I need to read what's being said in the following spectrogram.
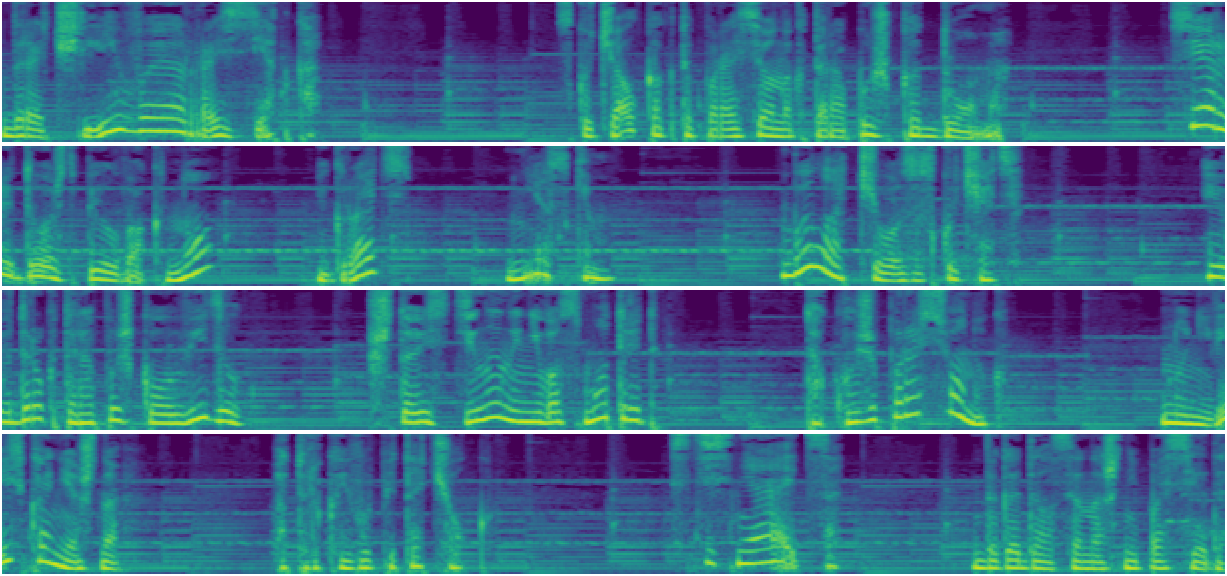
дрочливая розетка. Скучал как-то поросенок-торопышка дома. Серый дождь бил в окно, играть не с кем. Было от чего заскучать. И вдруг торопышка увидел, что из стены на него смотрит такой же поросенок. Ну, не весь, конечно, а только его пятачок. «Стесняется», — догадался наш непоседа.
